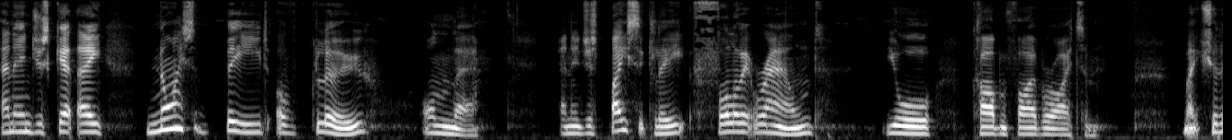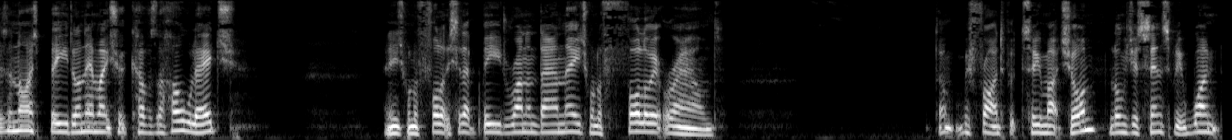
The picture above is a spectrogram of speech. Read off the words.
and then just get a nice bead of glue on there. And then just basically follow it round your carbon fibre item. Make sure there's a nice bead on there. Make sure it covers the whole edge. And you just want to follow it. See that bead running down there? You just want to follow it round. Don't be frightened to put too much on. As long as you're sensible, it won't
